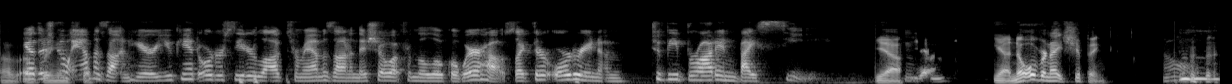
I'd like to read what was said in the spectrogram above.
Of, Yeah, of there's no stuff- Amazon here. You can't order cedar logs from Amazon and they show up from the local warehouse. Like they're ordering them to be brought in by sea. Yeah, Mhm. yeah, no overnight shipping. Oh.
